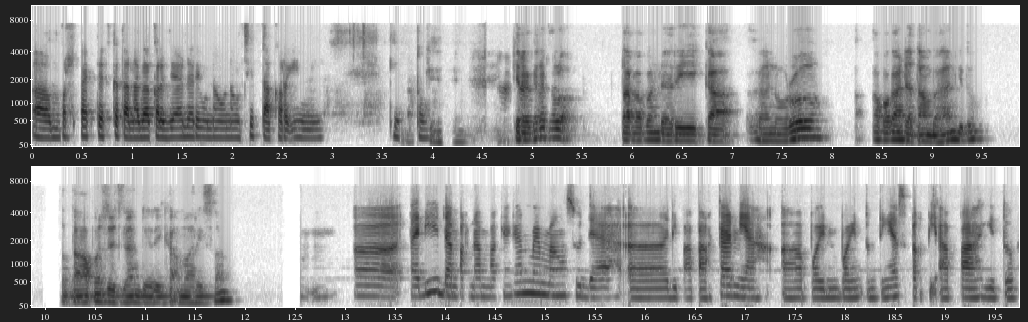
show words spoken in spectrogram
um, perspektif ketenaga kerjaan dari Undang-Undang Ciptaker ini. Gitu. Kira-kira kalau tanggapan dari Kak eh, Nurul, apakah ada tambahan gitu tentang apa yang sudah dijelaskan dari Kak Marisa? Uh, tadi dampak-dampaknya kan memang sudah uh, dipaparkan ya uh, poin-poin pentingnya seperti apa gitu.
